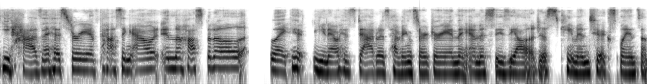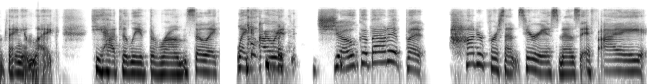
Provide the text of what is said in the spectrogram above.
He has a history of passing out in the hospital. Like, you know, his dad was having surgery and the anesthesiologist came in to explain something and like he had to leave the room. So like, like I would joke about it, but 100% seriousness. If I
